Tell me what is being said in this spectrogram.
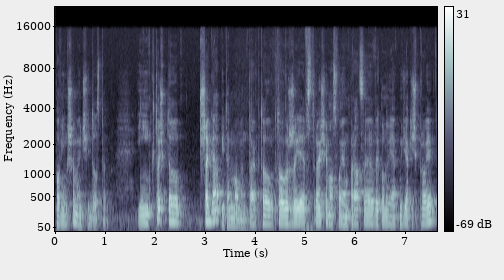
powiększymy Ci dostęp. I ktoś, kto przegapi ten moment, tak? Kto, kto żyje w stresie, ma swoją pracę, wykonuje jakiś, jakiś projekt,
